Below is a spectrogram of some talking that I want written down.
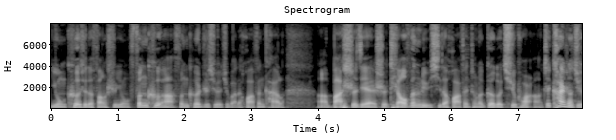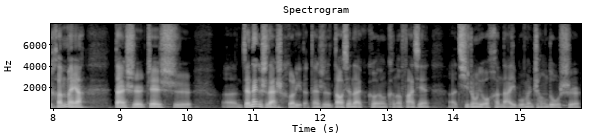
用科学的方式，用分科啊分科之学去把它划分开了啊，把世界是条分缕析的划分成了各个区块啊。这看上去很美啊，但是这是呃在那个时代是合理的，但是到现在可能可能发现呃其中有很大一部分程度是。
